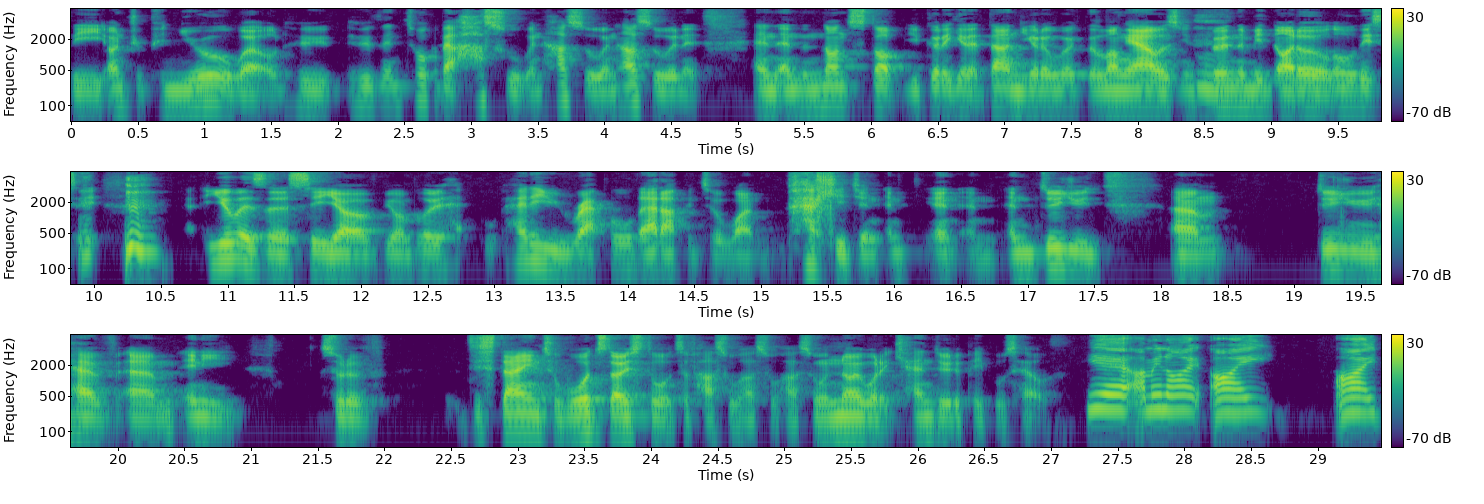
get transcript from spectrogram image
the entrepreneurial world who who then talk about hustle and hustle and hustle and it, and and the non-stop you've got to get it done, you got to work the long hours, you mm. burn the midnight oil, all this. you as a CEO of Beyond Blue, how do you wrap all that up into one package and and and and, and do you um, do you have um, any sort of disdain towards those thoughts of hustle, hustle, hustle, and know what it can do to people's health. Yeah, I mean, I, I, I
